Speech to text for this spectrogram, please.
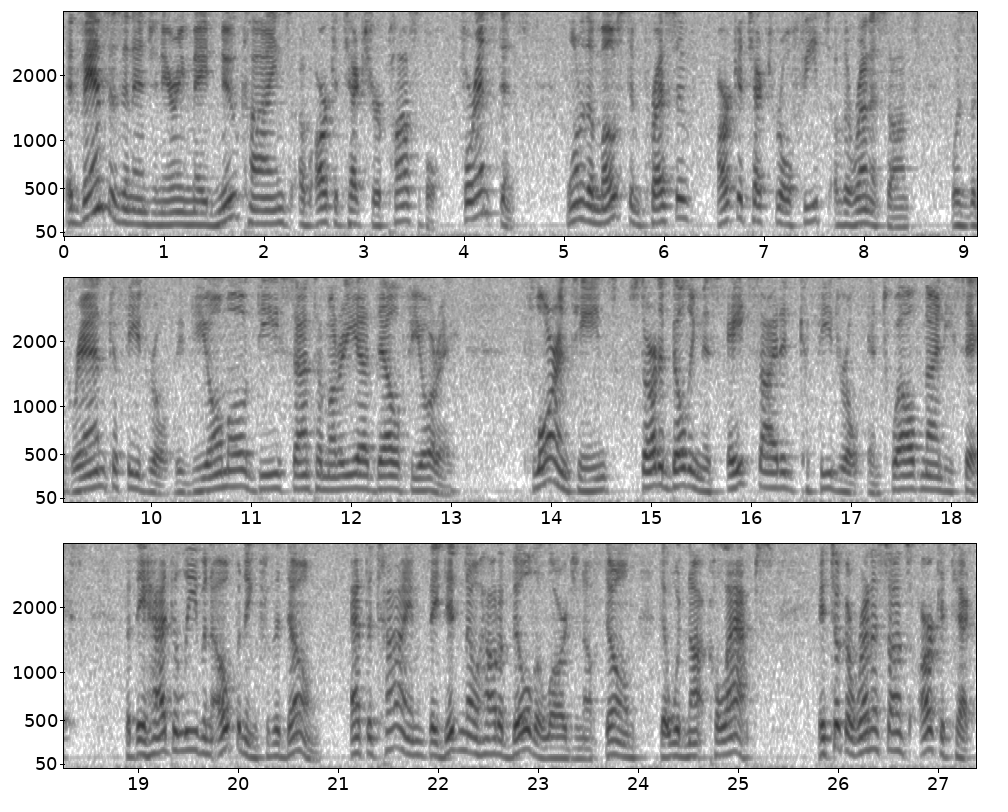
Advances in engineering made new kinds of architecture possible. For instance, one of the most impressive architectural feats of the Renaissance was the Grand Cathedral, the Duomo di Santa Maria del Fiore. Florentines started building this eight sided cathedral in 1296, but they had to leave an opening for the dome. At the time, they didn't know how to build a large enough dome that would not collapse. It took a Renaissance architect,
